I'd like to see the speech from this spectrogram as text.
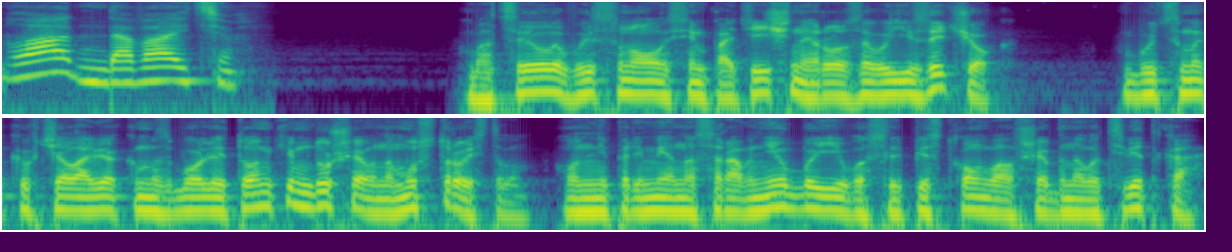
Ладно, давайте. Бацилла высунула симпатичный розовый язычок. Будь Смыков человеком с более тонким душевным устройством, он непременно сравнил бы его с лепестком волшебного цветка.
